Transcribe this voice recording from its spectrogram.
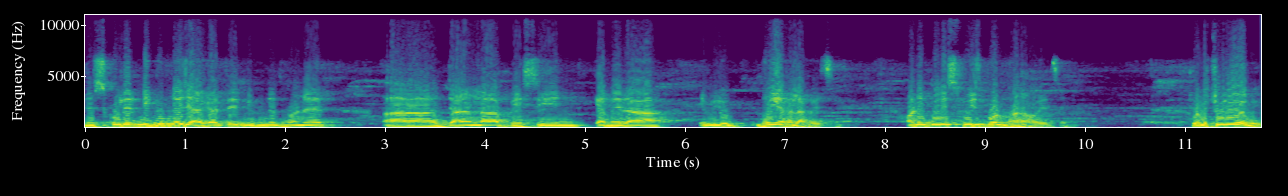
যে স্কুলের বিভিন্ন জায়গাতে বিভিন্ন ধরনের জানলা বেসিন ক্যামেরা এগুলো ভেঙে ফেলা হয়েছে। অনেকগুলি সুইচ বোর্ড ভাঙা হয়েছে। মানে চুরি হয়নি?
